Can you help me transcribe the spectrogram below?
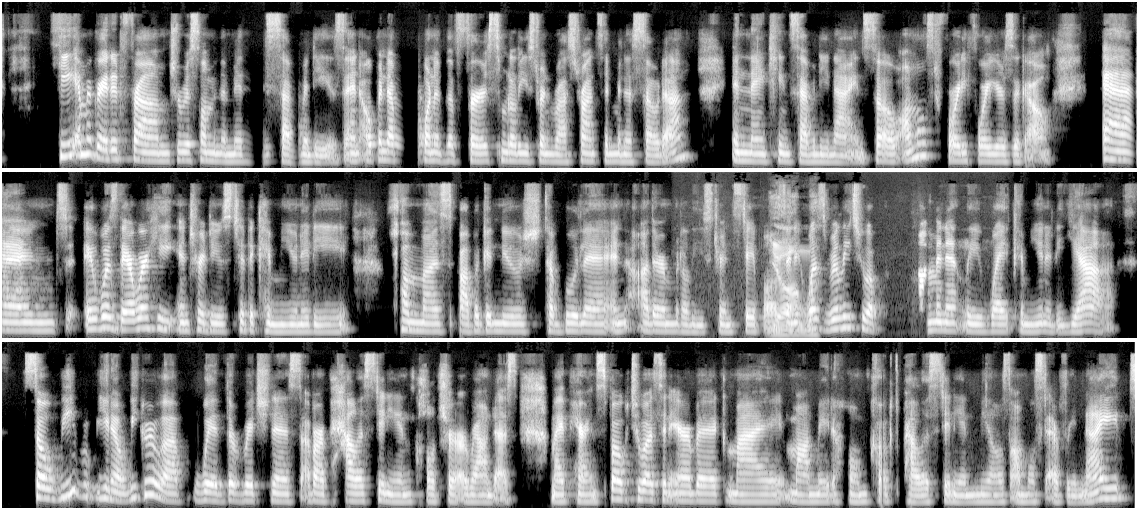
he immigrated from Jerusalem in the mid 70s and opened up one of the first Middle Eastern restaurants in Minnesota in 1979. So almost 44 years ago. And it was there where he introduced to the community hummus, baba ganoush, tabbouleh, and other Middle Eastern staples. Yum. And it was really to a prominently white community. Yeah. So we, you know, we grew up with the richness of our Palestinian culture around us. My parents spoke to us in Arabic. My mom made home cooked Palestinian meals almost every night.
